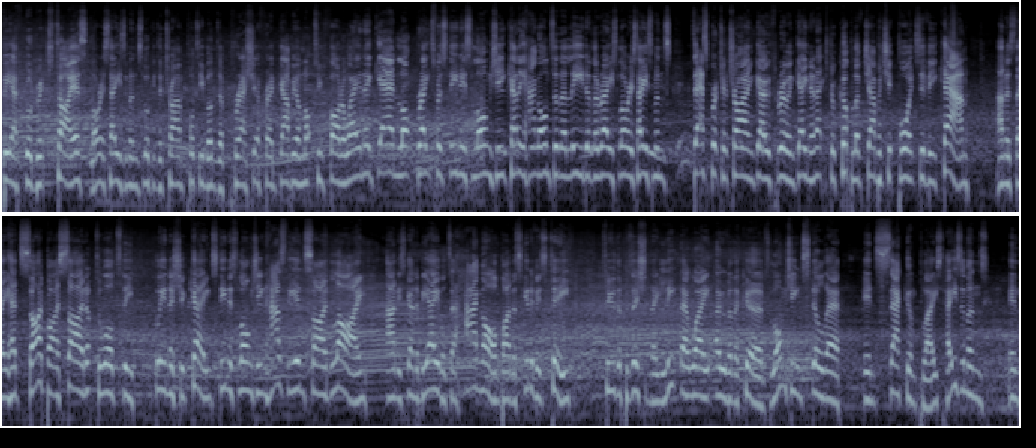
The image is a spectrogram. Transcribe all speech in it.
BF Goodrich tyres. Loris Hezemans looking to try and put him under pressure. Fred Gabillon not too far away. And again, lock breaks for Stienes Longin. Can he hang on to the lead of the race? Loris Hezemans desperate to try and go through and gain an extra couple of championship points if he can. And as they head side by side up towards the Kleine chicane, Stienes Longin has the inside line and is going to be able to hang on by the skin of his teeth to the position. They leap their way over the curbs. Longin still there in second place. Hezemans in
